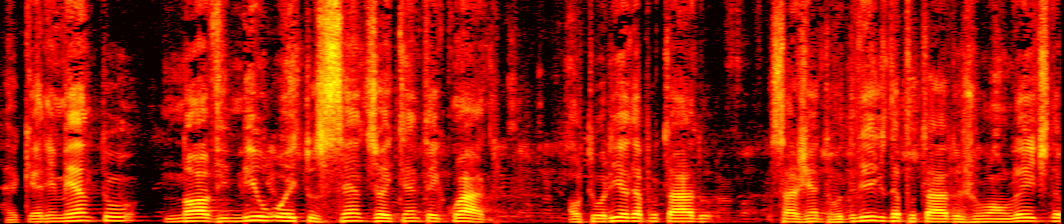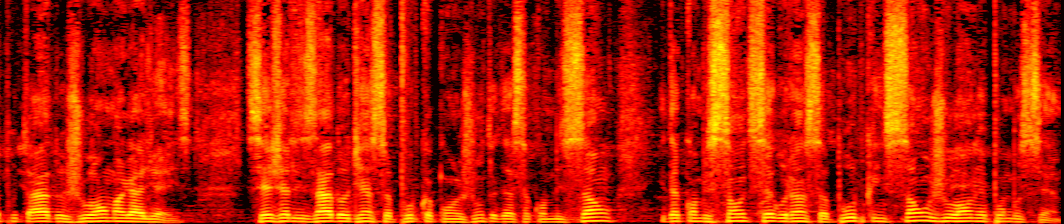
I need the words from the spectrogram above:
Requerimento 9.884. Autoria, deputado Sargento Rodrigues, deputado João Leite, deputado João Magalhães. Seja realizada audiência pública conjunta dessa comissão e da Comissão de Segurança Pública em São João Nepomuceno.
